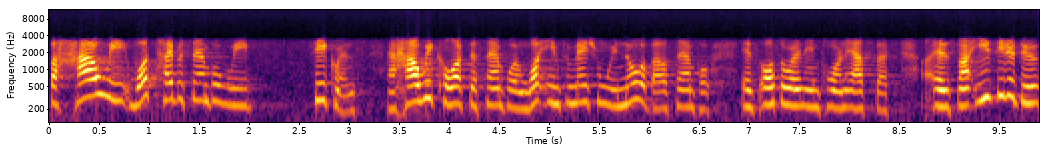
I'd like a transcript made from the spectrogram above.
but how we, what type of sample we sequence and how we collect the sample and what information we know about sample is also an important aspect. Uh, it's not easy to do,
